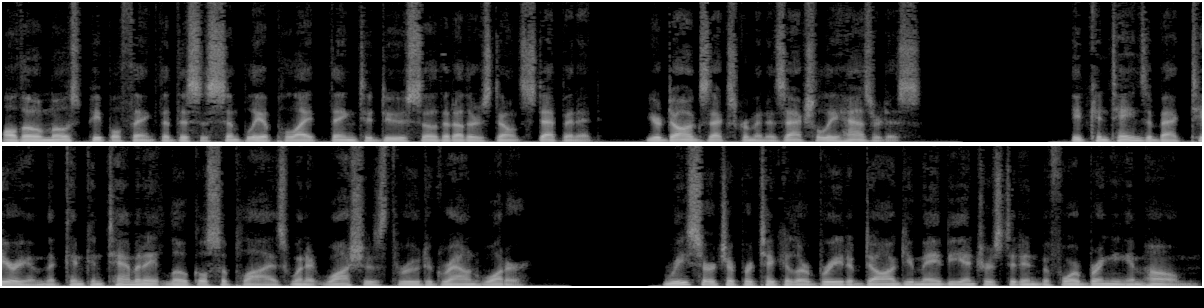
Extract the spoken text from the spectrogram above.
Although most people think that this is simply a polite thing to do so that others don't step in it, your dog's excrement is actually hazardous. It contains a bacterium that can contaminate local supplies when it washes through to groundwater. Research a particular breed of dog you may be interested in before bringing him home.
